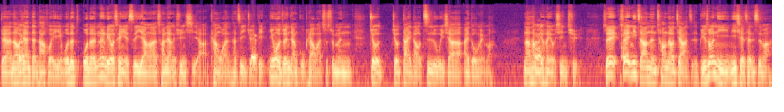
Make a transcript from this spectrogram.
对啊，那我现在等他回应。我的我的那个流程也是一样啊，传两个讯息啊，看完他自己决定。因为我昨天讲股票嘛，就顺便就就带到置入一下爱多美嘛，那他们就很有兴趣。所以，所以你只要能创造价值，比如说你你写城市嘛，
